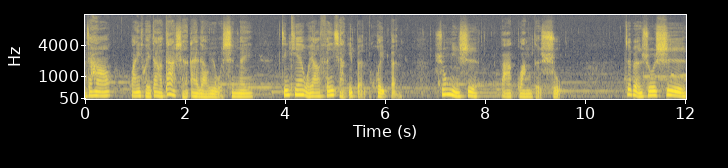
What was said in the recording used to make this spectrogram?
大家好，欢迎回到大神爱疗愈，我是 May。今天我要分享一本绘本，书名是《发光的树》。这本书是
